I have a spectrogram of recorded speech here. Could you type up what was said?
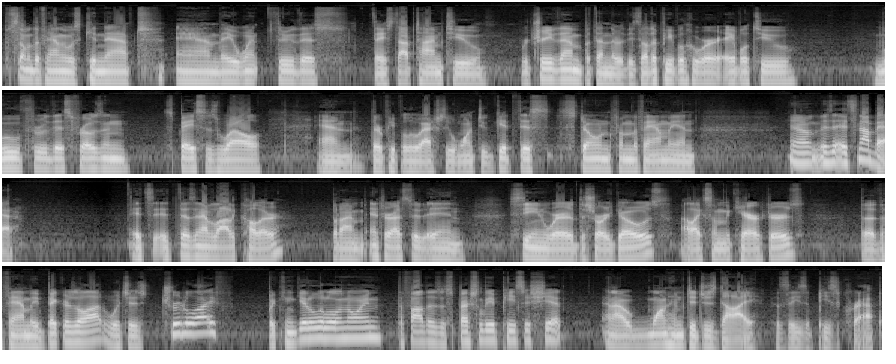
some of the family was kidnapped and they went through this. They stopped time to retrieve them but then there were these other people who were able to move through this frozen space as well and there are people who actually want to get this stone from the family and you know it's, it's not bad it's it doesn't have a lot of color but i'm interested in seeing where the story goes i like some of the characters the the family bickers a lot which is true to life but can get a little annoying. The father's especially a piece of shit, and I want him to just die because he's a piece of crap.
